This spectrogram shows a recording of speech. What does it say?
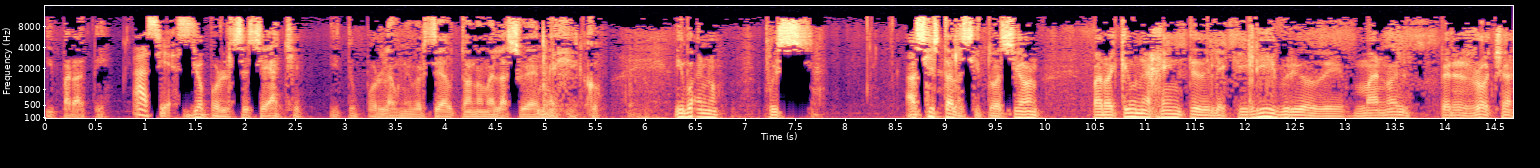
y para ti. Así es. Yo por el CCH y tú por la Universidad Autónoma de la Ciudad de México. Y bueno, pues así está la situación para que un agente del equilibrio de Manuel Pérez Rocha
